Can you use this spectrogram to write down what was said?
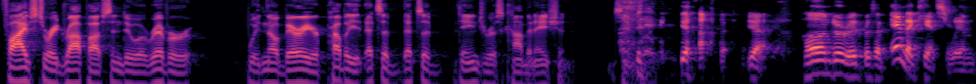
five-story drop-offs into a river with no barrier. Probably that's a that's a dangerous combination. Like. yeah, yeah, hundred percent. And I can't swim.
